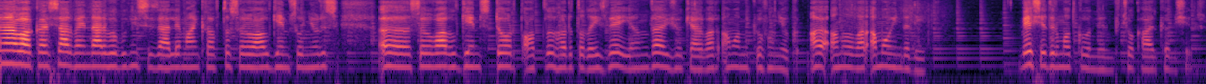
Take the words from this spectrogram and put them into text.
merhaba arkadaşlar ben Derbe. Bugün sizlerle Minecraft'ta Survival Games oynuyoruz. Ee, Survival Games 4 adlı haritadayız ve yanımda Joker var ama mikrofon yok. Anıl var ama oyunda değil. 5 shader mod kullanıyorum çok harika bir şeydir.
